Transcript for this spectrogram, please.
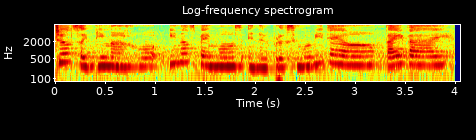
Yo soy Timajo y nos vemos en el próximo video. Bye bye.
